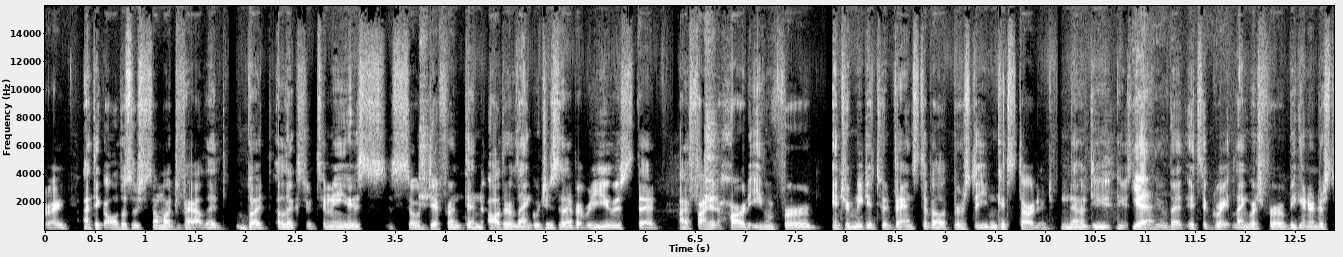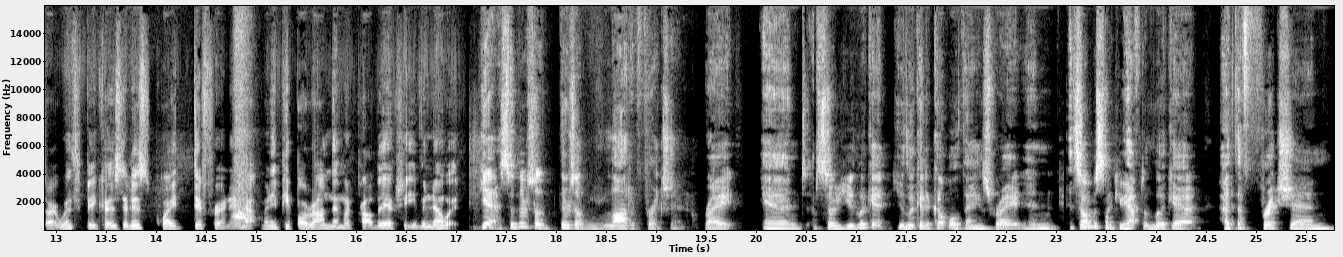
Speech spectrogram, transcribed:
right? I think all those are somewhat valid, but Elixir to me is so different than other languages that I've ever used that I find it hard even for intermediate to advanced developers to even get started. Now, do you, do you yeah. feel that it's a great language for a beginner to start with? Because it is quite different and not many people around them would probably actually even know it. Yeah, so there's a there's a lot of friction, right? And so you look at you look at a couple of things, right? And it's almost like you have to look at at the friction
